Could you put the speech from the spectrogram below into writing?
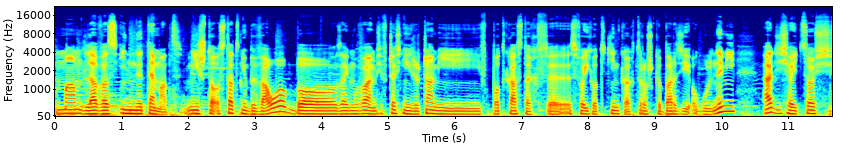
mam dla Was inny temat niż to ostatnio bywało, bo zajmowałem się wcześniej rzeczami w podcastach, w swoich odcinkach troszkę bardziej ogólnymi, a dzisiaj coś,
